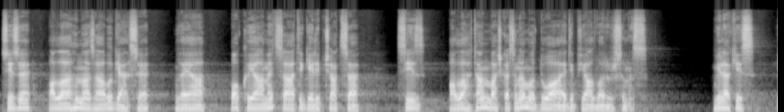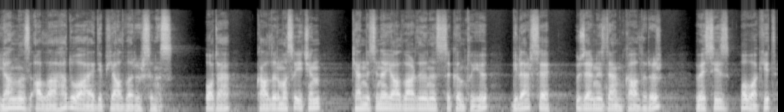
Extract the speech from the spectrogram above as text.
size Allah'ın azabı gelse veya o kıyamet saati gelip çatsa, siz Allah'tan başkasına mı dua edip yalvarırsınız? Bilakis yalnız Allah'a dua edip yalvarırsınız. O da kaldırması için kendisine yalvardığınız sıkıntıyı dilerse üzerinizden kaldırır ve siz o vakit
